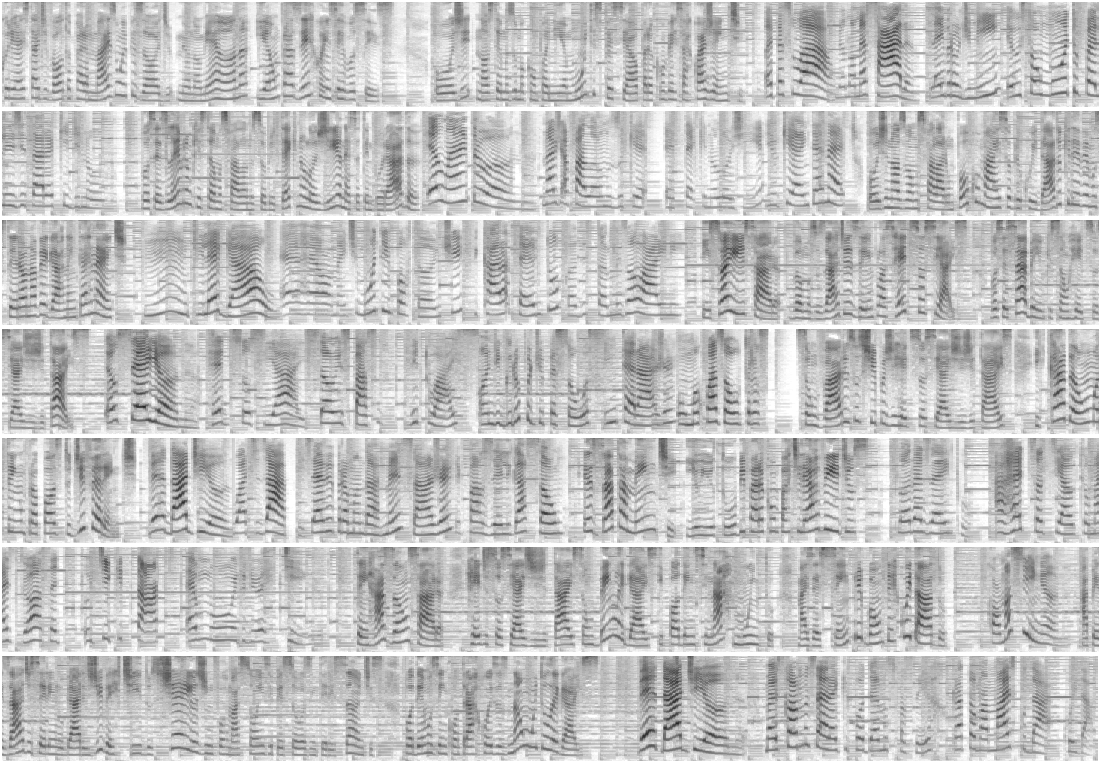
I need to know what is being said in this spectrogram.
Curiá está de volta para mais um episódio. Meu nome é Ana e é um prazer conhecer vocês. Hoje nós temos uma companhia muito especial para conversar com a gente. Oi, pessoal. Meu nome é Sara. Lembram de mim? Eu estou muito feliz de estar aqui de novo. Vocês lembram que estamos falando sobre tecnologia nessa temporada? Eu Ana. Nós já falamos o que é tecnologia e o que é internet. Hoje nós vamos falar um pouco mais sobre o cuidado que devemos ter ao navegar na internet. Hum, que legal! É realmente muito importante ficar atento quando estamos online. Isso aí, Sara. Vamos usar de exemplo as redes sociais. Vocês sabem o que são redes sociais digitais? Eu sei, Ana. Redes sociais são espaços virtuais onde grupos de pessoas interagem uma com as outras. São vários os tipos de redes sociais digitais e cada uma tem um propósito diferente. Verdade, Ana. O WhatsApp serve para mandar mensagem e fazer ligação. Exatamente! E o YouTube para compartilhar vídeos. Por exemplo, a rede social que eu mais gosto é o TikTok. É muito divertido. Tem razão, Sara. Redes sociais digitais são bem legais e podem ensinar muito, mas é sempre bom ter cuidado. Como assim, Ana? Apesar de serem lugares divertidos, cheios de informações e pessoas interessantes, podemos encontrar coisas não muito legais. Verdade, Ana. Mas como será que podemos fazer para tomar mais cuidado?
